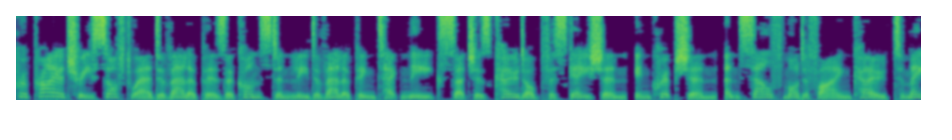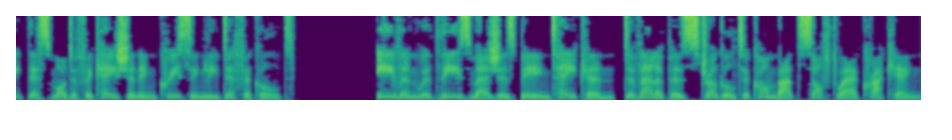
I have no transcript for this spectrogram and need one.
Proprietary software developers are constantly developing techniques such as code obfuscation, encryption, and self-modifying code to make this modification increasingly difficult. Even with these measures being taken, developers struggle to combat software cracking.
